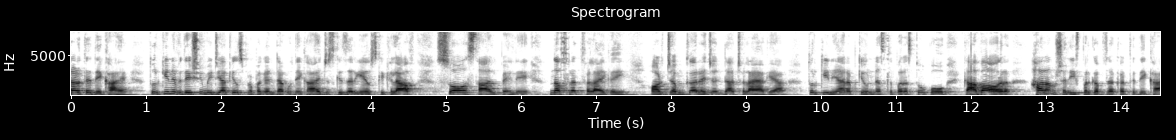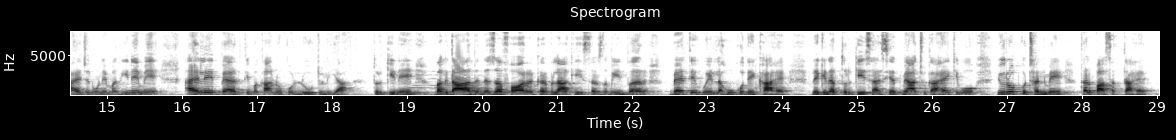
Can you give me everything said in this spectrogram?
लड़ते देखा है। तुर्की ने विदेशी मीडिया के उस प्रोपेगेंडा को देखा है, जिसके ज़रिए उसके खिलाफ सौ साल पहले नफरत फैलाई गई और जमकर एजेंडा चलाया गया। तुर्की ने अरब के उन नस्ल परस्तों को काबा और हरम शरीफ पर कब्जा करते देखा है, जिन्होंने मदीने में अहले बैत के मकानों को लूट लिया। तुर्की ने बगदाद, नज़फ़ और करबला की सरजमीन पर बहते हुए लहू को देखा है। लेकिन अब तुर्की इस हैसियत में आ चुका है कि वो यूरोप को ठंड में तड़पा सकता है।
